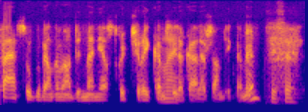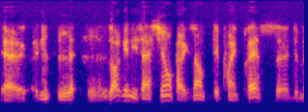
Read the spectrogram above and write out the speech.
face au gouvernement d'une manière structurée, comme Ouais. c'est le cas à la Chambre des communes. Euh, L'organisation, par exemple, des points de presse euh, de M.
